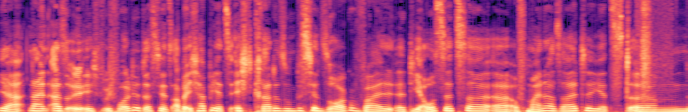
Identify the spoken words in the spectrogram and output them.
Ja, nein, also ich, ich wollte das jetzt, aber ich habe jetzt echt gerade so ein bisschen Sorge, weil äh, die Aussetzer äh, auf meiner Seite jetzt ähm,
